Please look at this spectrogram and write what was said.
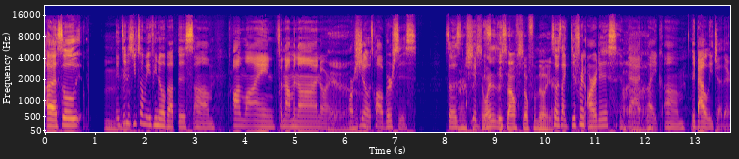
uh so Mhm. and Dennis, you tell me if you know about this um online phenomenon or Yeah. or show. It's called Verzuz. So it's, Verzuz. if- So why does it sound so familiar? so it's like different artists that Uh-huh. like um they battle each other.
